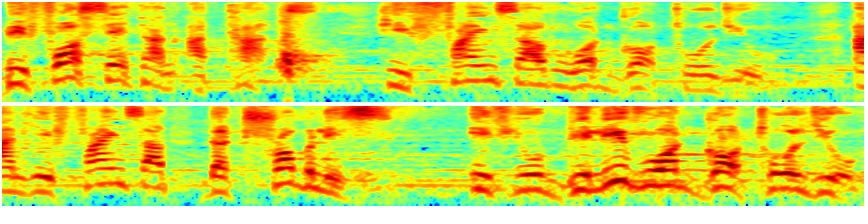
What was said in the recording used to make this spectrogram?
before Satan attacks he finds out what God told you. And he finds out the trouble is if you believe what God told you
